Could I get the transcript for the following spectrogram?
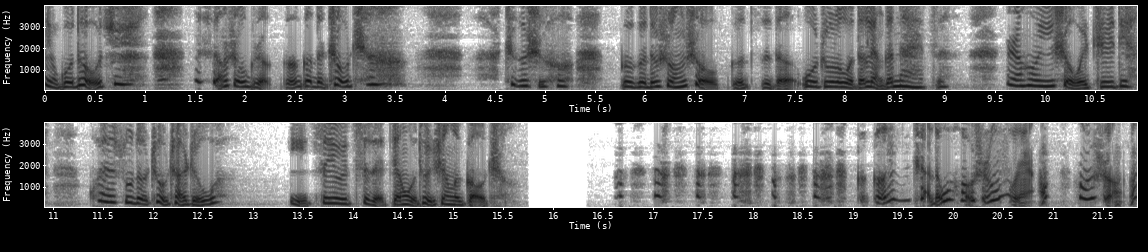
扭过头去，享受着哥哥的抽插。这个时候，哥哥的双手各自的握住了我的两个奶子，然后以手为支点，快速的抽插着我，一次又一次的将我推上了高潮。哥，你插的我好舒服呀，好爽啊！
